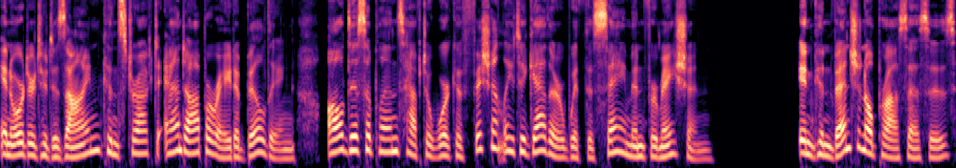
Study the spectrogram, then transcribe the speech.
In order to design, construct, and operate a building, all disciplines have to work efficiently together with the same information. In conventional processes,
